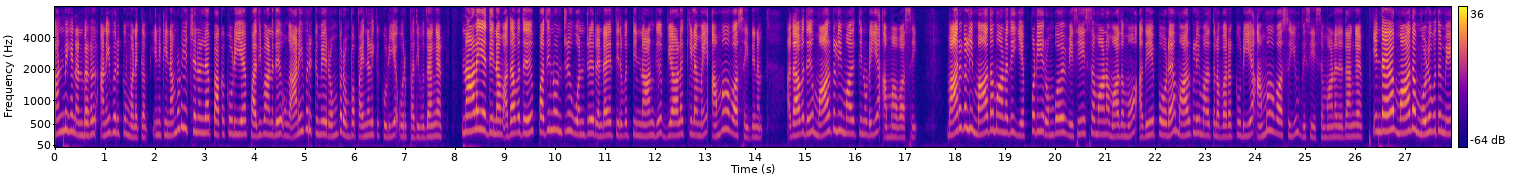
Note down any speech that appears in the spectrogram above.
ஆன்மீக நண்பர்கள் அனைவருக்கும் வணக்கம். இன்னைக்கு நம்மளுடைய சேனலில் பார்க்கக்கூடிய பதிவானது உங்கள் அனைவருக்குமே ரொம்ப ரொம்ப பயனளிக்கக்கூடிய ஒரு பதிவு தாங்க நாளைய தினம் அதாவது பதினொன்று ஒன்று ரெண்டாயிரத்தி இருபத்தி நான்கு வியாழக்கிழமை அமாவாசை தினம். அதாவது மார்கழி மாதத்தினுடைய அமாவாசை. மார்கழி மாதமானது எப்படி ரொம்பவே விசேஷமான மாதமோ அதே போல மார்கழி மாதத்தில் வரக்கூடிய அமாவாசையும் விசேஷமானது தாங்க. இந்த மாதம் முழுவதுமே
